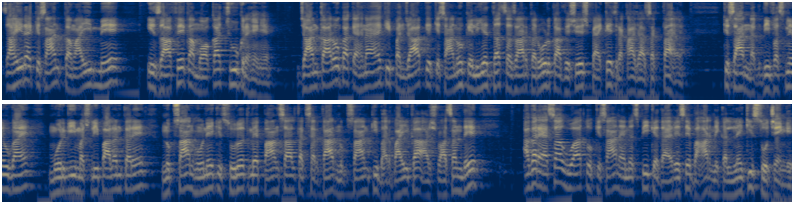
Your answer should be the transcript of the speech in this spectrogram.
ज़ाहिर है किसान कमाई में इजाफे का मौका चूक रहे हैं। जानकारों का कहना है कि पंजाब के किसानों के लिए दस हज़ार करोड़ का विशेष पैकेज रखा जा सकता है। किसान नकदी फ़सलें उगाएँ, मुर्गी मछली पालन करें, नुकसान होने की सूरत में पाँच साल तक सरकार नुकसान की भरपाई का आश्वासन दे। अगर ऐसा हुआ तो किसान एमएसपी के दायरे से बाहर निकलने की सोचेंगे।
